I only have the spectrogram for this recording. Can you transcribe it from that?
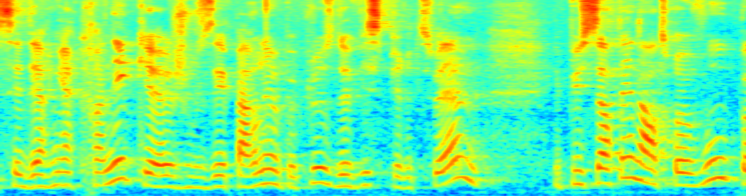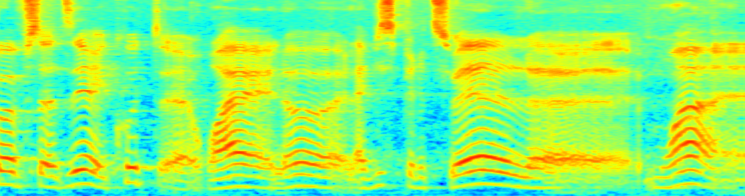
Ces dernières chroniques, euh, je vous ai parlé un peu plus de vie spirituelle. Et puis certains d'entre vous peuvent se dire, écoute, euh, ouais, là, la vie spirituelle, euh, moi, euh,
